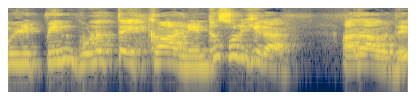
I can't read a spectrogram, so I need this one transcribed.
விழிப்பின் குணத்தை காண் என்று சொல்கிறார். அதாவது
